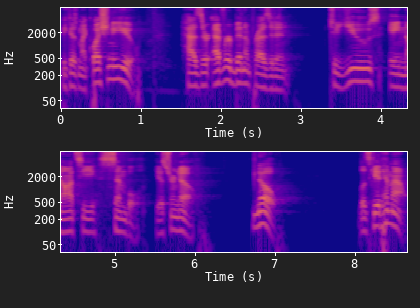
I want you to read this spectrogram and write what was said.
Because my question to you has there ever been a president to use a Nazi symbol? Yes or no? No. Let's get him out.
